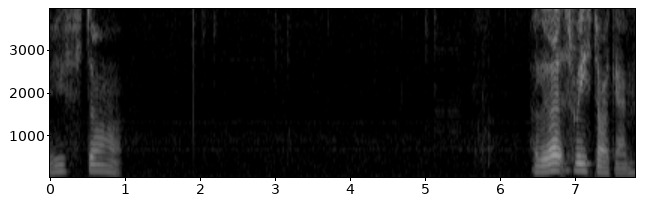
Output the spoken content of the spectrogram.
Restart. Okay, let's restart again.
